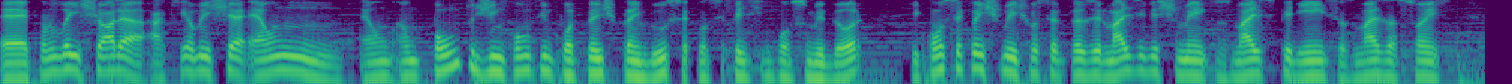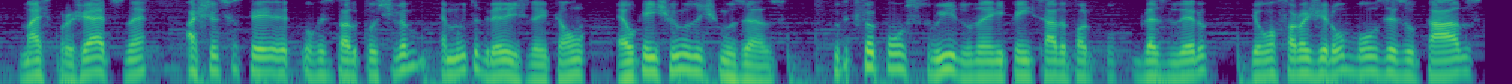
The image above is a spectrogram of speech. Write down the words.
é, quando a gente olha, aqui realmente é um, é um, é um ponto de encontro importante para a indústria quando você pensa em consumidor e, consequentemente, você trazer mais investimentos, mais experiências, mais ações, mais projetos, né? A chance de você ter um resultado positivo é muito grande, né? Então, é o que a gente viu nos últimos anos. Tudo que foi construído né, e pensado para o público brasileiro, de alguma forma, gerou bons resultados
